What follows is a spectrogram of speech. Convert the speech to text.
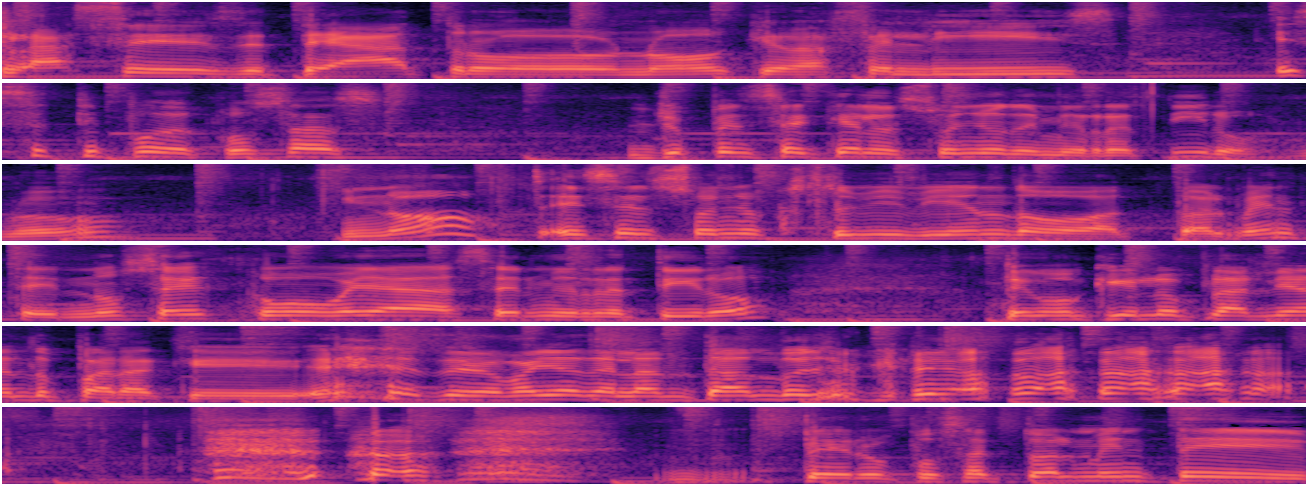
clases de teatro, ¿no? Que va feliz. Ese tipo de cosas, yo pensé que era el sueño de mi retiro, ¿no? Y no, es el sueño que estoy viviendo actualmente. No sé cómo voy a hacer mi retiro. Tengo que irlo planeando para que se me vaya adelantando, yo creo. Pero pues actualmente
